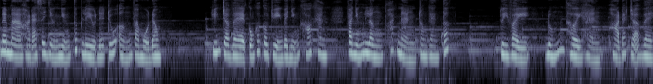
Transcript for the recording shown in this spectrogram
nơi mà họ đã xây dựng những túp liều để trú ẩn vào mùa đông. Chuyến trở về cũng có câu chuyện về những khó khăn và những lần thoát nạn trong gan tấc. Tuy vậy, đúng thời hạn họ đã trở về,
